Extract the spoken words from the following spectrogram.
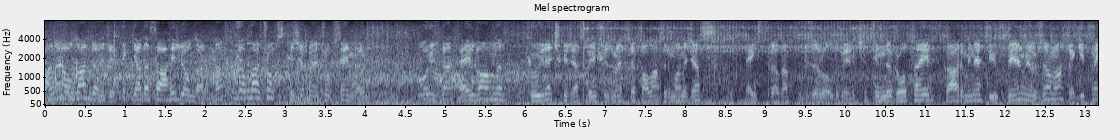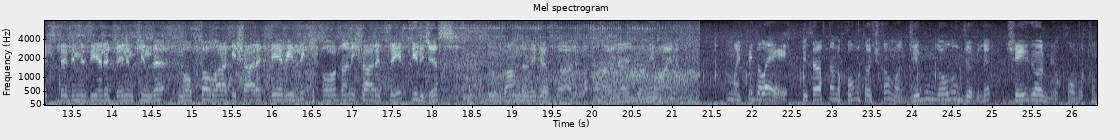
ana yoldan dönecektik ya da sahil yollarından. Bu yollar çok sıkıcı. Ben çok sevmiyorum. O yüzden Elvanlı köyüne çıkacağız. 500 metre falan tırmanacağız. Ekstradan. Güzel oldu benim için. Şimdi rotayı Garmin'e yükleyemiyoruz ama gitmek istediğimiz yeri benimkinde nokta olarak işaretleyebildik. Oradan işaretleyip gideceğiz. Şuradan döneceğiz galiba. Aynen Johnny aynen. Might be delay. Bir taraftan da komut açık ama cebimde olunca bile şeyi görmüyor komutun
